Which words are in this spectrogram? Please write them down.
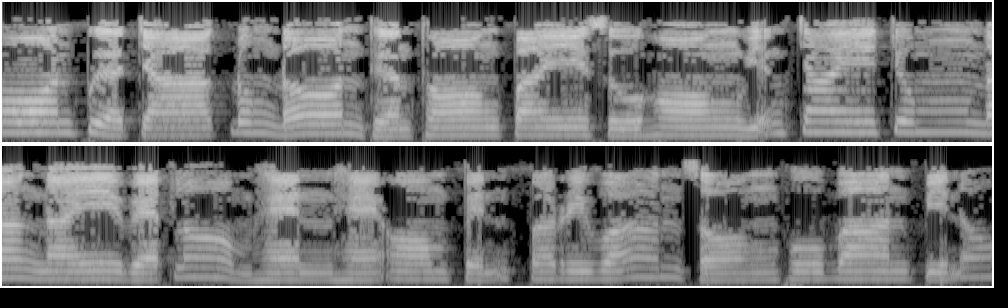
งอนเพื่อจากดงดอนเถื่อนทองไปสู่ห้องเวียงใจจุ่มดังในแวดล้อมแห่นแห่ออมเป็นปริวานสองผู้บ้านปีน้อ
